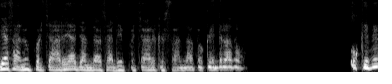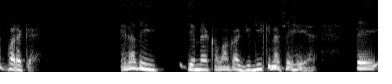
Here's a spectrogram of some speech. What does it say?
ਜਾਂ ਸਾਨੂੰ ਪ੍ਰਚਾਰਿਆ ਜਾਂਦਾ ਸਾਡੇ ਪ੍ਰਚਾਰਕ ਸਥਾਨਾਂ ਤੋਂ, ਕੇਂਦਰਾਂ ਤੋਂ। ਉਹ ਕਿਵੇਂ ਫ਼ਰਕ ਹੈ? ਇਹਨਾਂ ਦੀ ਜੇ ਮੈਂ ਕਹਾਂਗਾ ਯੂਨੀਕਨੈਸ ਇਹ ਹੈ ਤੇ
